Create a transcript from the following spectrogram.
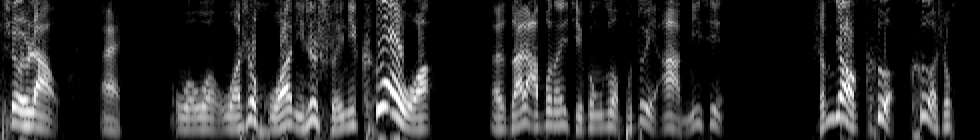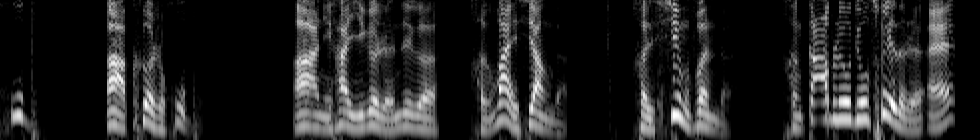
是不是啊？哎，我我我是火，你是水，你克我，呃，咱俩不能一起工作，不对啊，迷信。什么叫克？克是互补，啊，克是互补，啊，你看一个人这个很外向的，很兴奋的，很嘎不溜丢脆的人，哎，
